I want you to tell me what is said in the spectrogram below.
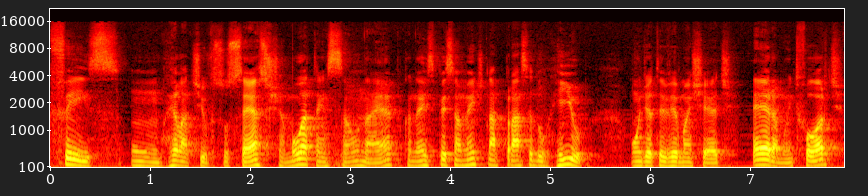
fez um relativo sucesso, chamou atenção na época, né? especialmente na Praça do Rio, onde a TV Manchete era muito forte,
